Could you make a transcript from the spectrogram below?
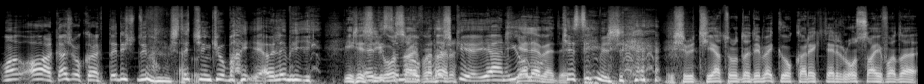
Ama o arkadaş o karakteri hiç duymamıştı. Tabii. Çünkü o öyle bir Birisi o edisyonu sayfada okumuş ki yani yok gelemedi. kesilmiş. E Şimdi tiyatroda demek ki o karakterin o sayfada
